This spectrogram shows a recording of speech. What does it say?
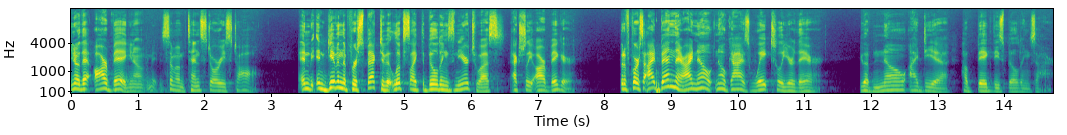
you know, that are big, you know, some of them 10 stories tall. And, and given the perspective, it looks like the buildings near to us actually are bigger. But of course, I'd been there. I know. No, guys, wait till you're there. You have no idea how big these buildings are.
